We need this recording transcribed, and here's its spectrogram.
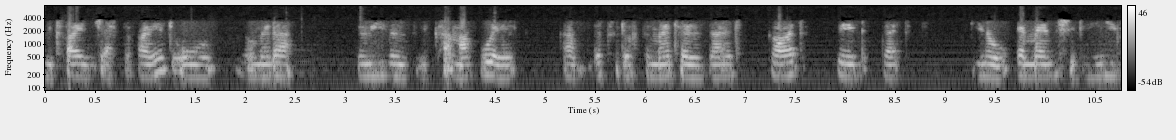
we try and justify it, or no matter the reasons we come up with, um, the truth of the matter is that God said that, you know, a man should leave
